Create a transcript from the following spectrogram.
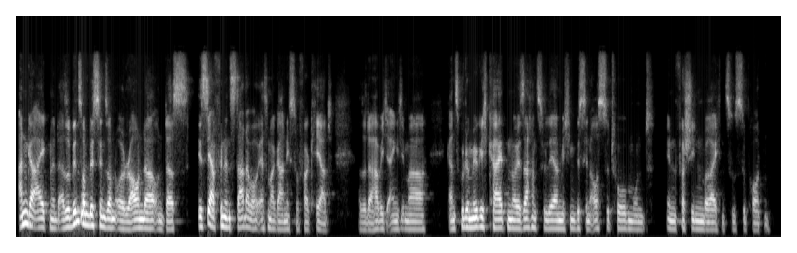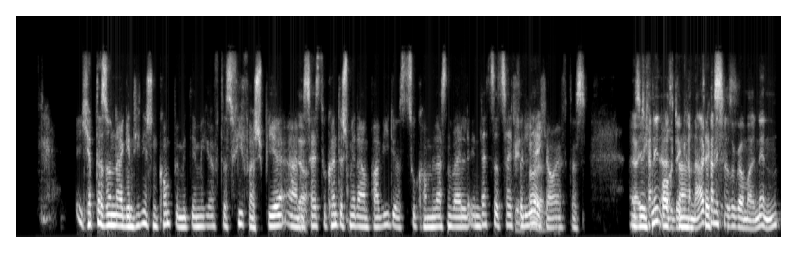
angeeignet. Also bin so ein bisschen so ein Allrounder und das ist ja für einen Startup auch erstmal gar nicht so verkehrt. Also da habe ich eigentlich immer ganz gute Möglichkeiten, neue Sachen zu lernen, mich ein bisschen auszutoben und in verschiedenen Bereichen zu supporten. Ich habe da so einen argentinischen Kumpel, mit dem ich öfters FIFA spiele. Äh, das heißt, du könntest mir da ein paar Videos zukommen lassen, weil in letzter Zeit verliere Fall. ich auch öfters. Also, ja, ich kann ihn, also den Kanal Text. kann ich ja sogar mal nennen,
